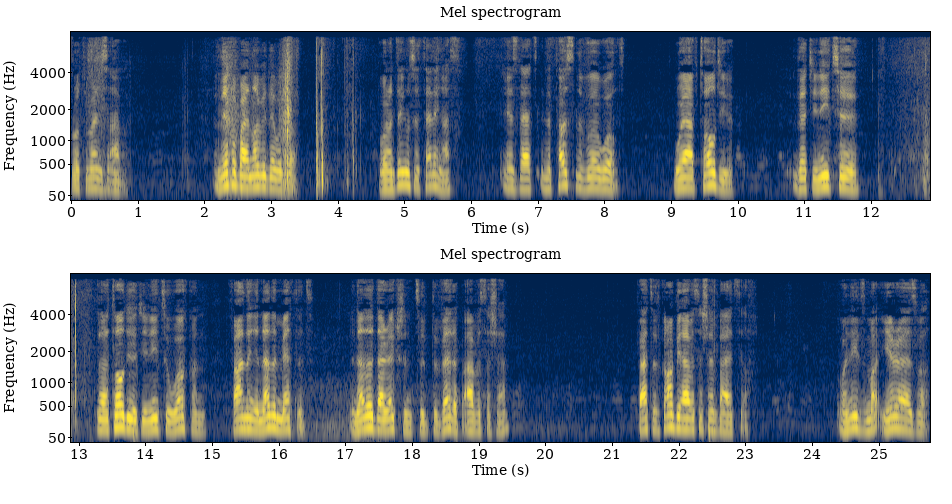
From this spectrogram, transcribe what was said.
brought tremendous ava. And therefore, by Navi there was both. What Antigonus is telling us is that in the post-Nevuah world, where I've told you that you need to, that I told you that you need to work on finding another method, another direction to develop Ahavas Hashem. But it can't be Ahavas Hashem by itself. One needs Yira as well.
